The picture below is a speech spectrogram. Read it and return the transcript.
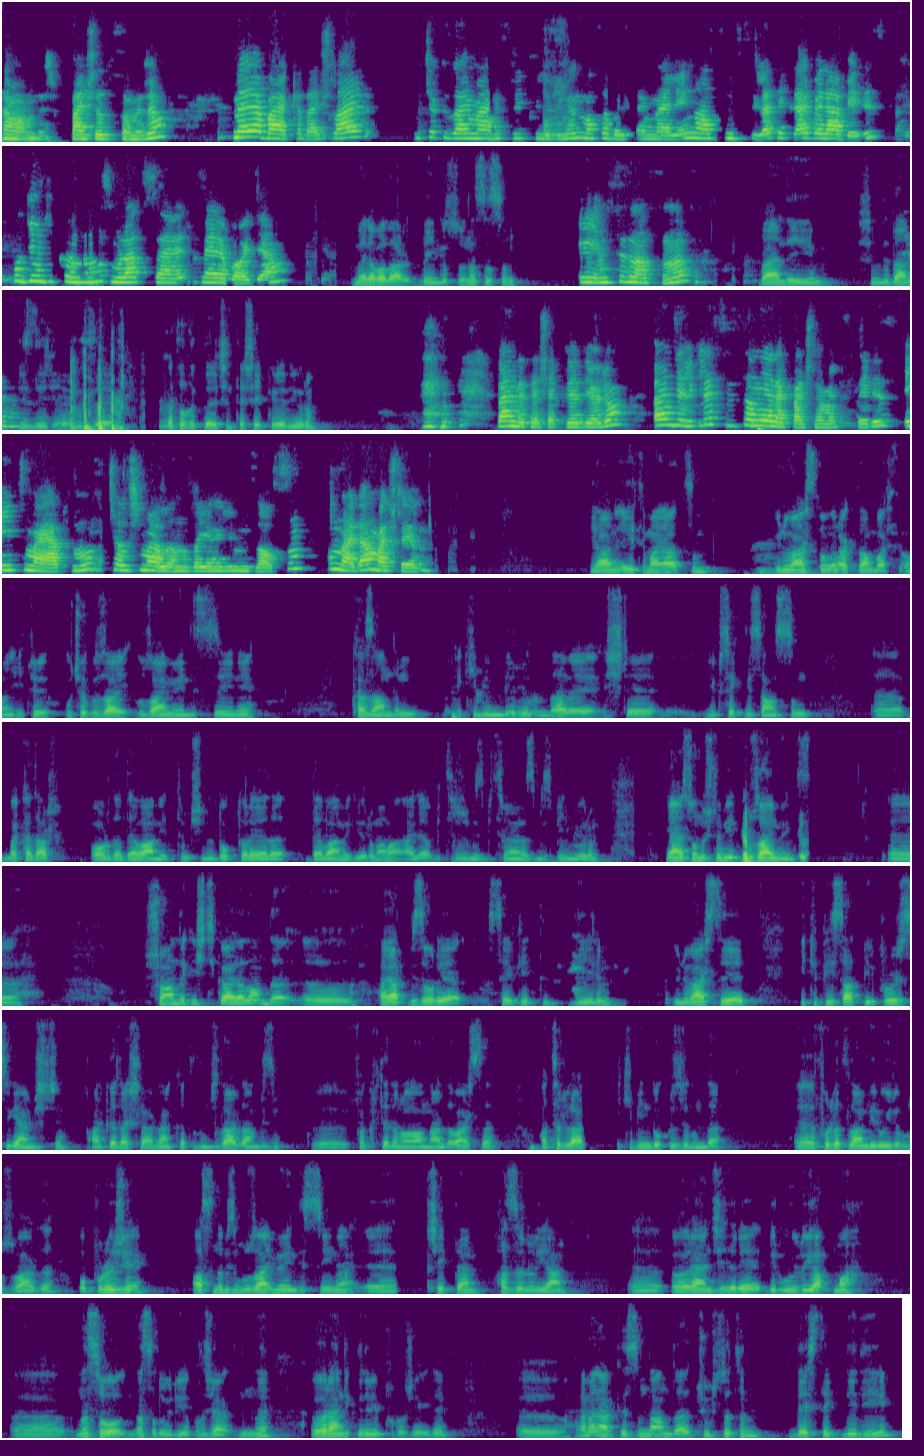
Tamamdır. Başladı sanırım. Merhaba arkadaşlar. Uçak Uzay Mühendisliği Kulübü'nün masa başı seminerlerinin altıncısıyla tekrar beraberiz. Bugünkü konuğumuz Murat Ser. Merhaba hocam. Merhabalar Bengisu, nasılsın? İyiyim, siz nasılsınız? Ben de iyiyim. Şimdiden Evet. izleyicilerimize katıldıkları için teşekkür ediyorum. Ben de teşekkür ediyorum. Öncelikle sizi tanıyarak başlamak isteriz. Eğitim hayatınız, çalışma alanınıza yöneliminiz olsun. Bunlardan başlayalım. Yani eğitim hayatım üniversite olaraktan başladım. Yani İTÜ Uçak Uzay Uzay Mühendisliğini kazandım 2001 yılında ve işte yüksek lisansım e, kadar orada devam ettim. Şimdi doktoraya da devam ediyorum ama hala bitirir miyiz bitiremez miyiz bilmiyorum. Yani sonuçta bir uzay mühendisi. E, şu andaki iştikal alan da e, hayat bizi oraya sevk etti diyelim. Üniversiteye İTÜPİSAT bir projesi gelmişti. Arkadaşlardan, katılımcılardan bizim e, fakülteden olanlar da varsa hatırlar. 2009 yılında e, fırlatılan bir uydumuz vardı. O proje aslında bizim uzay mühendisliğine e, gerçekten hazırlayan, e, öğrencilere bir uydu yapma e, nasıl nasıl uydu yapılacağını öğrendikleri bir projeydi. E, hemen arkasından da TürkSat'ın desteklediği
